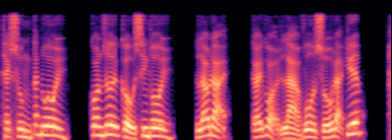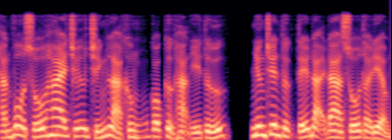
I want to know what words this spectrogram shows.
Thạch Sùng cắt đuôi, con rơi cầu sinh thôi, lão đại, cái gọi là vô số đại kiếp, hắn vô số hai chữ chính là không có cực hạn ý tứ, nhưng trên thực tế đại đa số thời điểm,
